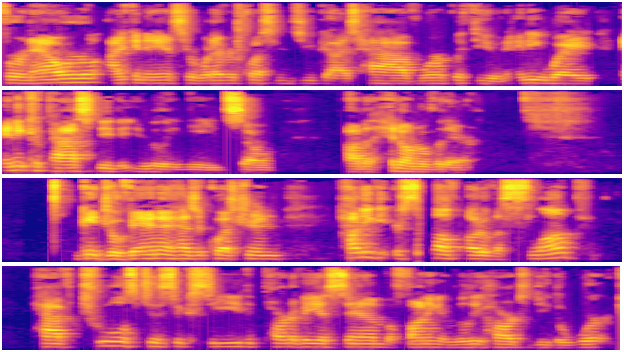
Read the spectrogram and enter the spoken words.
for an hour, I can answer whatever questions you guys have, work with you in any way, any capacity that you really need. So I'll hit on over there. Okay, Giovanna has a question. How do you get yourself out of a slump? Have tools to succeed, part of ASM, but finding it really hard to do the work.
